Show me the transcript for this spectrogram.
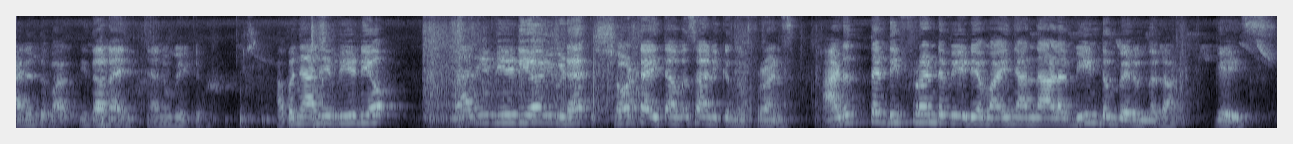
അനന്ത് പാർക്ക് ഇതാണ് ഞാൻ ഉപയോഗിക്കുന്നത്. അപ്പം ഞാൻ ഈ വീഡിയോ ഞാൻ ഈ വീഡിയോ ഇവിടെ ഷോർട്ടായിട്ട് അവസാനിക്കുന്നു ഫ്രണ്ട്സ് അടുത്ത ഡിഫറെന്റ് വീഡിയോമായി ഞാൻ നാളെ വീണ്ടും വരുന്നതാണ്. ഗെയ്സ്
